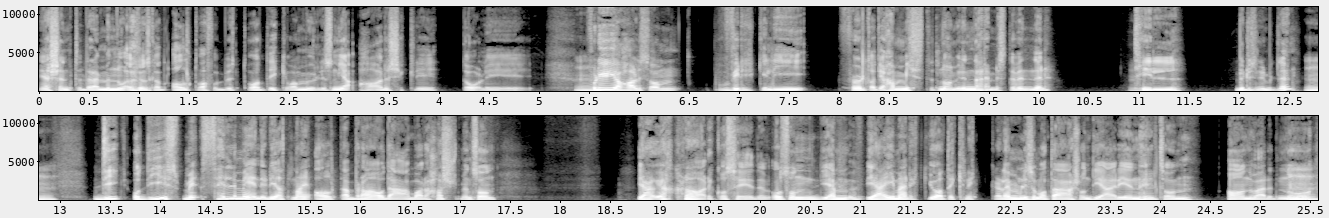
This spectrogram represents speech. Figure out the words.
jeg kjente drev med noe. Jeg skulle ønske at alt var forbudt, og at det ikke var mulig. Sånn, jeg har det skikkelig dårlig Mm. Fordi jeg har liksom virkelig følt at jeg har mistet noen av mine nærmeste venner Mm. til rusmidler. Mm. De, og de selv mener de at nei, alt er bra, og det er bare hasj, men sånn jeg, jeg klarer ikke å se dem. Og sånn, jeg, jeg merker jo at det knekker dem, liksom at det er sånn, de er i en helt sånn annen verden, og Mm.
